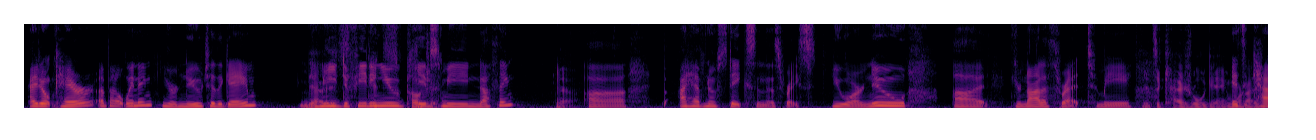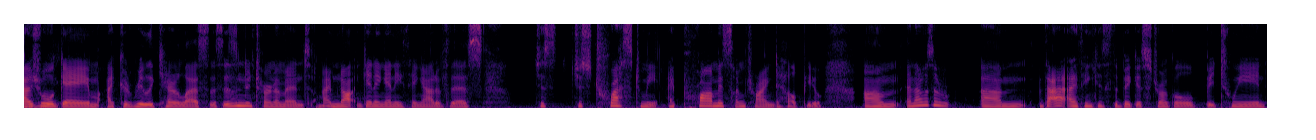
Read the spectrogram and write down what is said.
I don't care about winning. You're new to the game. Yeah, me it's- defeating it's you gives me nothing. Yeah. Uh, I have no stakes in this race. You are new. Uh, you're not a threat to me. It's a casual game. We're It's a not even- casual game. I could really care less. This isn't a tournament. I'm Mhm. not getting anything out of this. Just just trust me. I promise I'm trying to help you. Um, and that was a um, that I think is the biggest struggle between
